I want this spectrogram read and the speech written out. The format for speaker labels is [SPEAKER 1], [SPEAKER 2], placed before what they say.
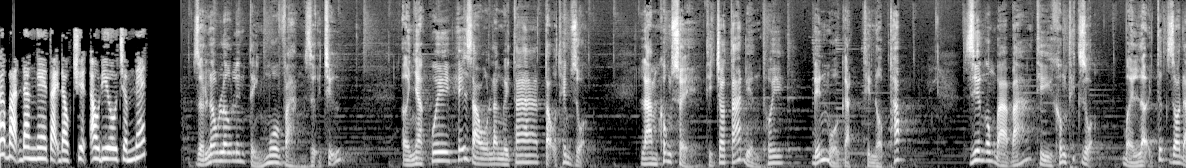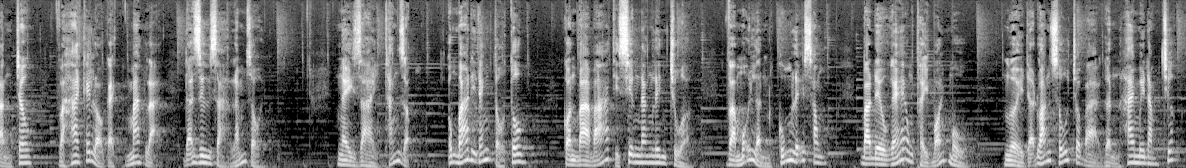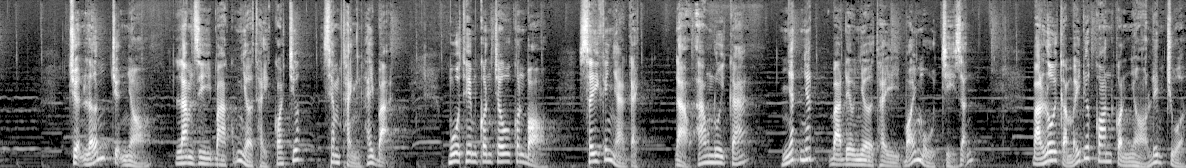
[SPEAKER 1] Các bạn đang nghe tại đọc chuyện audio.net
[SPEAKER 2] Rồi lâu lâu lên tỉnh mua vàng dự trữ. Ở nhà quê, hễ giàu là người ta tạo thêm ruộng. Làm không xuể thì cho tá điển thuê, Đến mùa gặt thì nộp thóc. Riêng ông bà bá thì không thích ruộng, Bởi lợi tức do đàn trâu Và hai cái lò gạch mang lại Đã dư giả lắm rồi. Ngày dài tháng rộng, Ông bá đi đánh tổ tôm, Còn bà bá thì siêng năng lên chùa và mỗi lần cúng lễ xong, Bà đều ghé ông thầy bói mù, Người đã đoán số cho bà gần 20 năm trước. Chuyện lớn, chuyện nhỏ, Làm gì bà cũng nhờ thầy coi trước, Xem thành hay bại. Mua thêm con trâu, con bò, Xây cái nhà gạch Đảo ao nuôi cá, Nhất nhất bà đều nhờ thầy bói mù chỉ dẫn. Bà lôi cả mấy đứa con còn nhỏ lên chùa,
